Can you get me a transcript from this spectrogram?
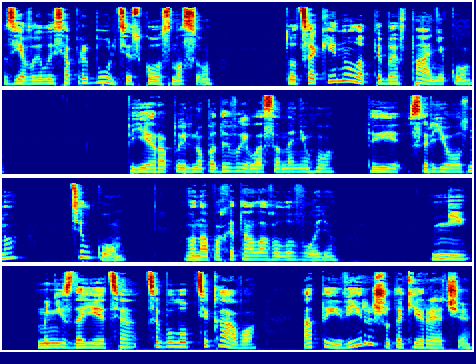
з'явилися прибульці з космосу, то це кинуло б тебе в паніку. П'єра пильно подивилася на нього. Ти серйозно? Цілком. Вона похитала головою. Ні, мені здається, це було б цікаво. А ти віриш у такі речі?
